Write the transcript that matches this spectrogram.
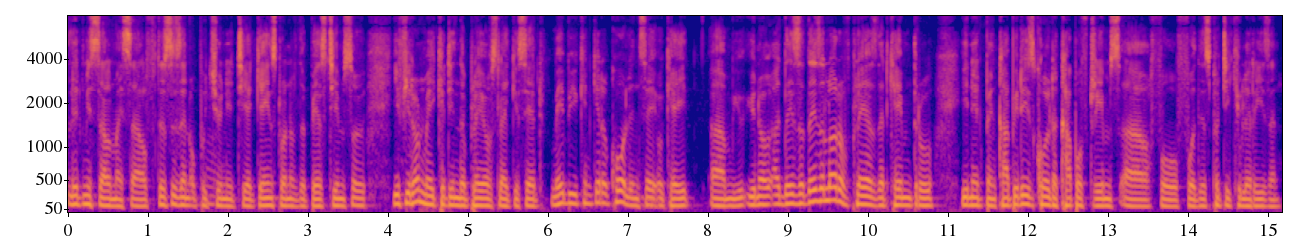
let me sell myself. This is an opportunity against one of the best teams. So if you don't make it in the playoffs, like you said, maybe you can get a call and say, okay, um, you, you know, uh, there's a, there's a lot of players that came through in Nedbank Cup. It is called a Cup of Dreams uh, for for this particular reason.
